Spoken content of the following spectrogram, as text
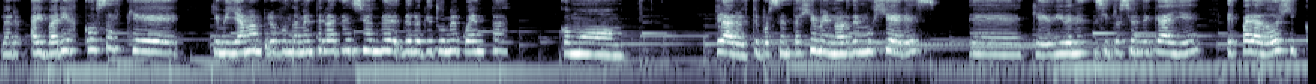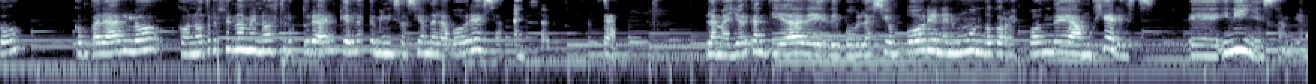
Claro, hay varias cosas que, que me llaman profundamente la atención de, de, lo que tú me cuentas, como, claro, este porcentaje menor de mujeres eh, que viven en situación de calle es paradójico compararlo con otro fenómeno estructural que es la feminización de la pobreza. Exacto. O sea, la mayor cantidad de, población pobre en el mundo corresponde a mujeres eh, y niñas también.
